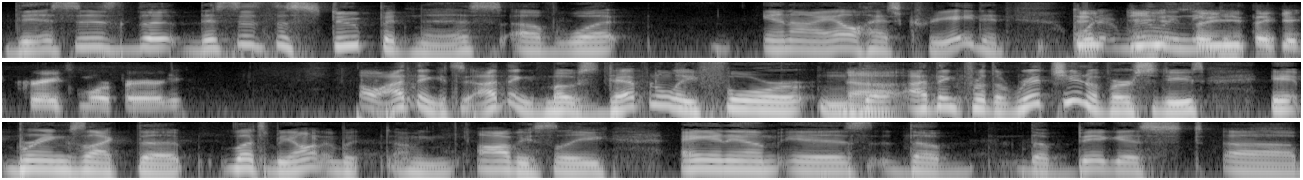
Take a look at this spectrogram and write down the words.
this is the this is the stupidness of what NIL has created. Do, what it do you- so needed- you think it creates more parity? Oh, I think it's. I think most definitely for No. the. I think for the rich universities, it brings like the. Let's be honest, but I mean, obviously, A and M is the the biggest. Uh,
